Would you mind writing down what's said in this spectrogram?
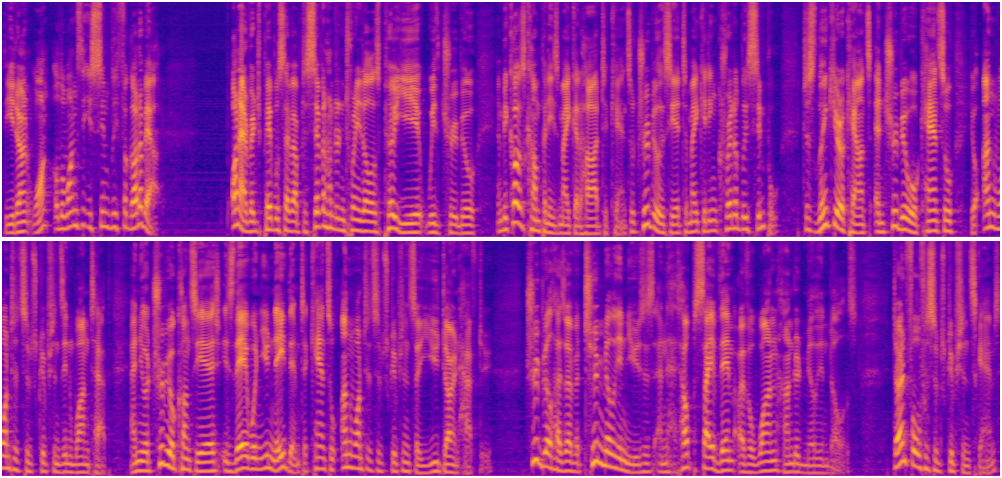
that you don't want, or the ones that you simply forgot about. On average, people save up to $720 per year with Truebill, and because companies make it hard to cancel, Truebill is here to make it incredibly simple. Just link your accounts, and Truebill will cancel your unwanted subscriptions in one tap. And your Truebill concierge is there when you need them to cancel unwanted subscriptions so you don't have to. Truebill has over 2 million users and has helped save them over $100 million. Don't fall for subscription scams.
